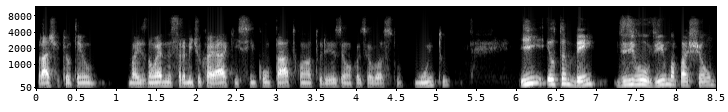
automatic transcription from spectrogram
prática que eu tenho mas não é necessariamente o caiaque, sim contato com a natureza, é uma coisa que eu gosto muito. E eu também desenvolvi uma paixão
